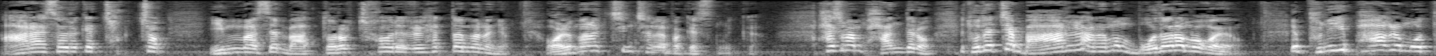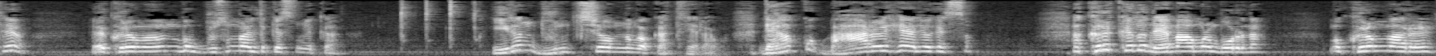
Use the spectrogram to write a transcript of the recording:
알아서 이렇게 척척 입맛에 맞도록 처리를 했다면요 얼마나 칭찬을 받겠습니까? 하지만 반대로 도대체 말을 안 하면 못 알아먹어요. 분위기 파악을 못 해요. 예, 그러면 뭐 무슨 말 듣겠습니까? 이런 눈치 없는 것 같으니라고. 내가 꼭 말을 해야 되겠어? 아, 그렇게 해도 내 마음을 모르나? 뭐 그런 말을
